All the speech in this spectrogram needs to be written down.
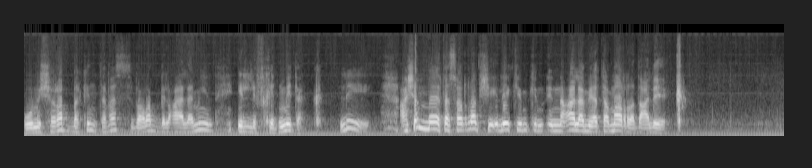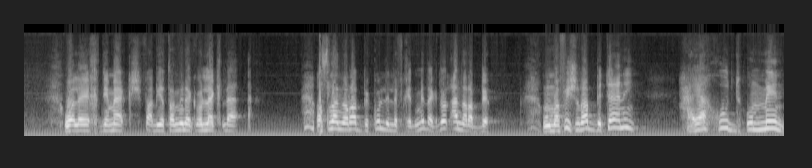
ومش ربك أنت بس ده رب العالمين اللي في خدمتك. ليه؟ عشان ما يتسربش إليك يمكن إن عالم يتمرد عليك. ولا يخدمكش. فبيطمنك يقول لك لا. أصلا رب كل اللي في خدمتك دول أنا ربهم. وما فيش رب تاني هياخدهم مني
